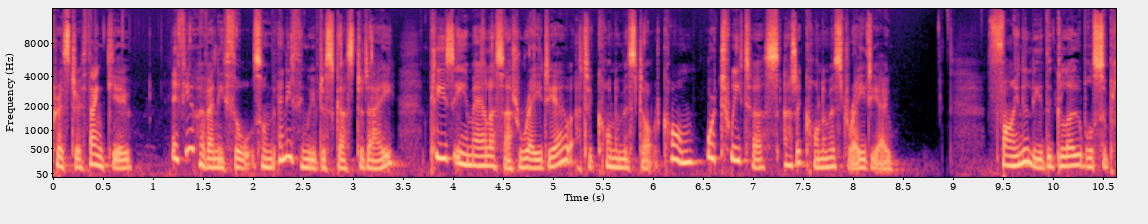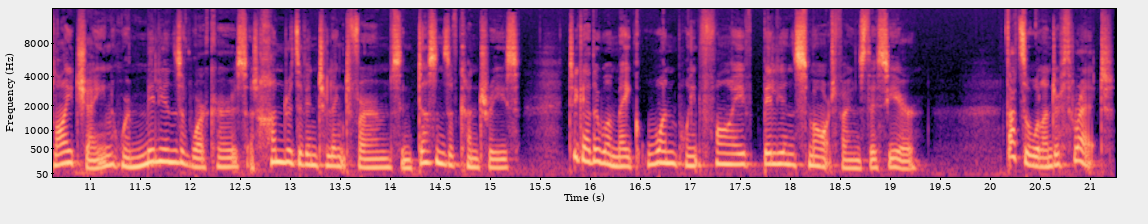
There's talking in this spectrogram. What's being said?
Christer, thank you. If you have any thoughts on anything we've discussed today, please email us at radio at economist.com or tweet us at Economist Radio. Finally, the global supply chain, where millions of workers at hundreds of interlinked firms in dozens of countries together will make 1.5 billion smartphones this year. That's all under threat.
